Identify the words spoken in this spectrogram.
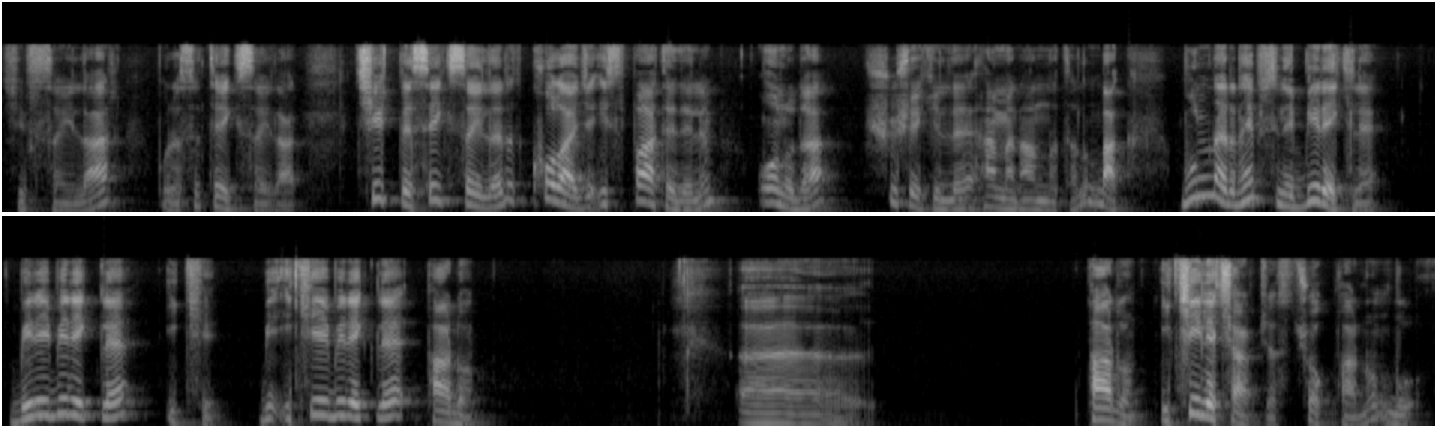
Çift sayılar. Burası tek sayılar. Çift ve tek sayıları kolayca ispat edelim. Onu da şu şekilde hemen anlatalım. Bak bunların hepsine 1 ekle. 1'e 1 ekle 2. Bir 2'ye 1 ekle pardon. Ee, pardon 2 ile çarpacağız. Çok pardon bu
